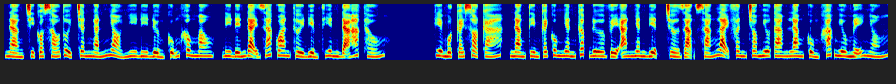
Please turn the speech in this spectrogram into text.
Nàng chỉ có 6 tuổi chân ngắn nhỏ nhi đi đường cũng không mau, đi đến đại giác quan thời điểm thiên đã hắc thấu. Kia một cái sọt cá, nàng tìm cái công nhân cấp đưa về an nhân điện chờ dạng sáng lại phân cho miêu tam lang cùng khác miêu mễ nhóm.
